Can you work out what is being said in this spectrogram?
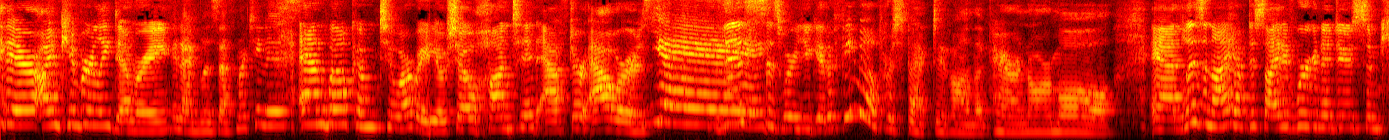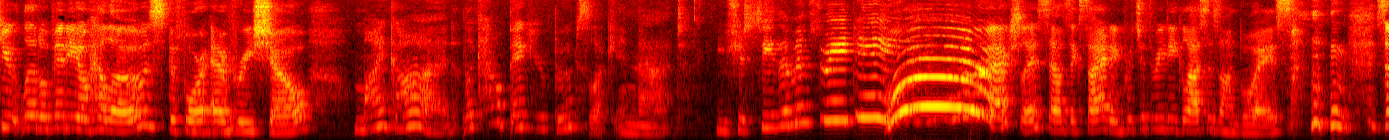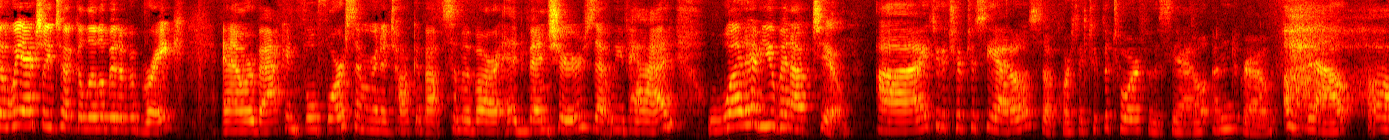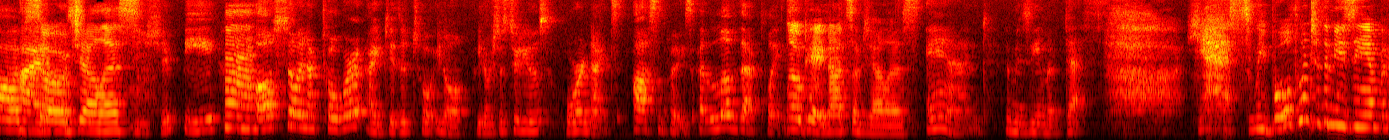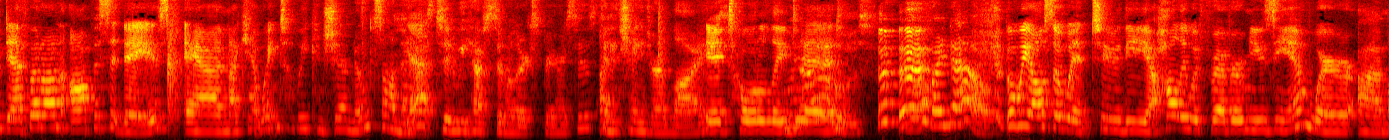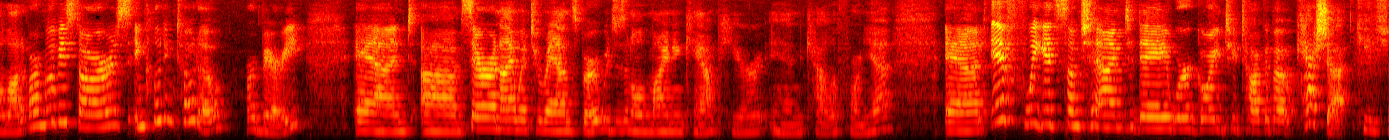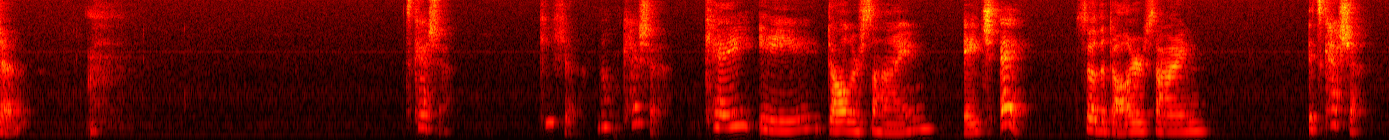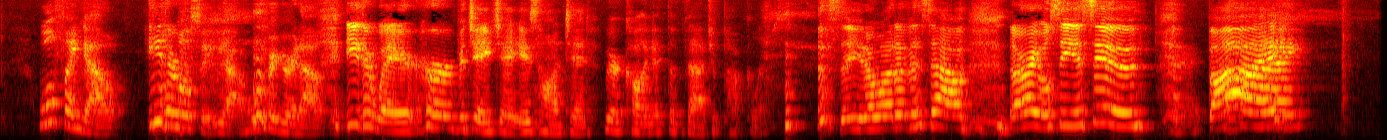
Hi there, I'm Kimberly Demmary. And I'm Lizeth Martinez. And welcome to our radio show, Haunted After Hours. Yay! This is where you get a female perspective on the paranormal. And Liz and I have decided we're going to do some cute little video hellos before Mm-hmm. every show. My God, look how big your boobs look in that. You should see them in 3D. Woo! Actually, it sounds exciting. Put your 3D glasses on, boys. so we actually took a little bit of a break and we're back in full force and we're going to talk about some of our adventures that we've had. What have you been up to? I took a trip to Seattle, so of course I took the tour for the Seattle Underground. Check it out. Oh, I'm I so was- jealous. You should be. Hmm. Also in October, I did the tour, you know, Universal Studios Horror Nights. Awesome place. I love that place. Okay, not so jealous. And the Museum of Death. Yes, we both went to the Museum of Death, but on opposite days, and I can't wait until we can share notes on that. Yes. Did we have similar experiences? Did I- it change our lives? It totally Who did. knows? we'll find out. But we also went to the uh, Hollywood Forever Museum where um, a lot of our movie stars, including Toto, are buried. And um, Sarah and I went to Randsburg, which is an old mining camp here in California. And if we get some time today, we're going to talk about Kesha. Keisha. It's Kesha. Keisha. No, Kesha. K E dollar sign H A. So the dollar sign. It's Kesha. We'll find out. Either- We'll see. Yeah, we'll figure it out. Either way, her vajayjay is haunted. We are calling it the Vag Apocalypse. so you don't want to miss out. All right, we'll see you soon. Bye. Bye.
